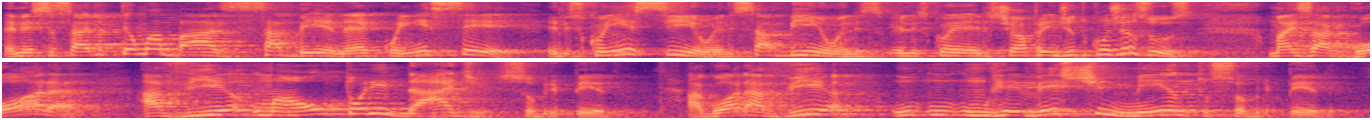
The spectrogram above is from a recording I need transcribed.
É necessário ter uma base, saber, né? conhecer. Eles conheciam, eles sabiam, eles, eles, eles tinham aprendido com Jesus. Mas agora havia uma autoridade sobre Pedro. Agora havia um, um, um revestimento sobre Pedro.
